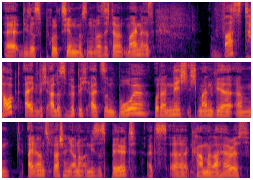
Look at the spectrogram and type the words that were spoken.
äh, die das produzieren müssen. Was ich damit meine ist, was taugt eigentlich alles wirklich als Symbol oder nicht? Ich meine, wir ähm, erinnern uns wahrscheinlich auch noch an dieses Bild, als äh, Kamala Harris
